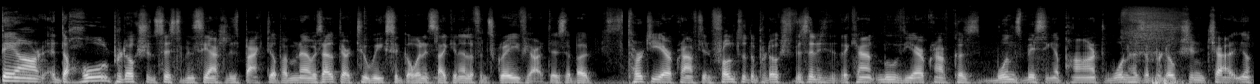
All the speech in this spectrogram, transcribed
They are the whole production system in Seattle is backed up. I mean, I was out there two weeks ago, and it's like an elephant's graveyard. There's about 30 aircraft in front of the production facility that they can't move the aircraft because one's missing a part, one has a production. Cha- you know,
